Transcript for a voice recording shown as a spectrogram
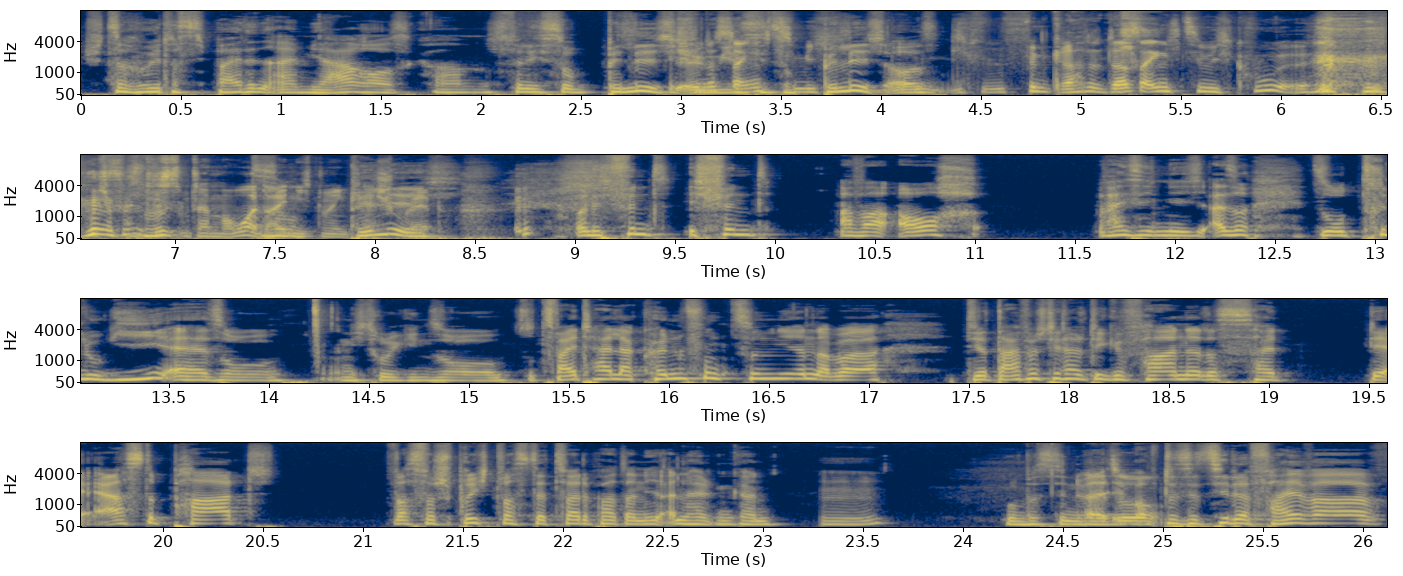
Ich finde es weird, dass die beide in einem Jahr rauskamen. Das finde ich so billig. Ich finde das irgendwie. eigentlich Sieht ziemlich so billig aus. Ich finde gerade das eigentlich ziemlich cool. Ich finde, das untermauert So eigentlich nur den Cash Grab. Und ich finde, ich finde aber auch, weiß ich nicht, also so Trilogie, äh, so, nicht Trilogien, so, so Zweiteiler können funktionieren, aber die, dafür steht halt die Gefahr, ne, dass halt der erste Part was verspricht, was der zweite Part dann nicht anhalten kann. mhm. So ein bisschen, Also- ob das jetzt hier der Fall war,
